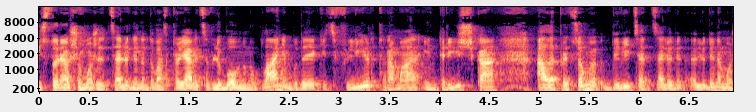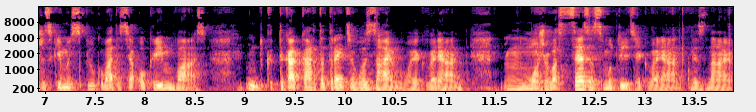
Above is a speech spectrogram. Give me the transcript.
Історія, що може ця людина до вас проявиться в любовному плані, буде якийсь флірт, роман, інтрижка, але при цьому дивіться, ця людина, людина може з кимось спілкуватися, окрім вас. Ну, така карта третього зайвого, як варіант. Може вас це засмутить, як варіант, не знаю.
